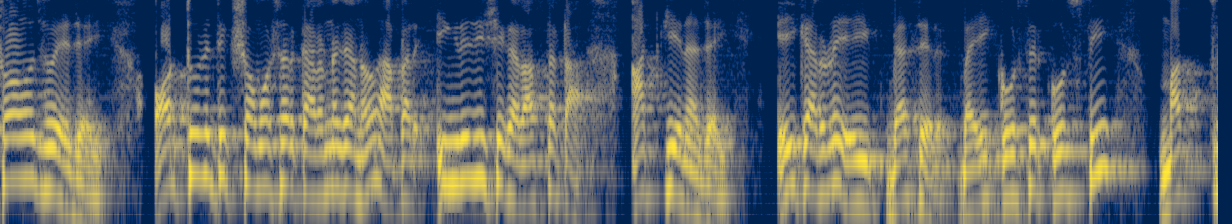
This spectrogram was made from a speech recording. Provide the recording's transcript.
সহজ হয়ে যায়। অর্থনৈতিক সমস্যার কারণে যেন আপনার ইংরেজি শেখার রাস্তাটা আটকিয়ে না যায়। এই কারণে এই ব্যাচের বা এই কোর্সের কোর্স ফি মাত্র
